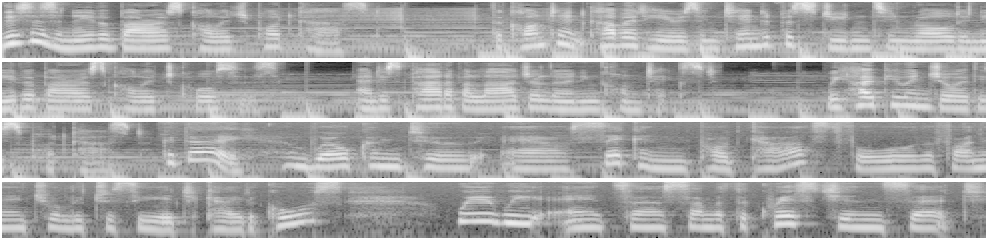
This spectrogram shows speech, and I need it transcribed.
This is an Eva Burrows College podcast. The content covered here is intended for students enrolled in Eva Burrows College courses and is part of a larger learning context. We hope you enjoy this podcast. Good day, and welcome to our second podcast for the Financial Literacy Educator course, where we answer some of the questions that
